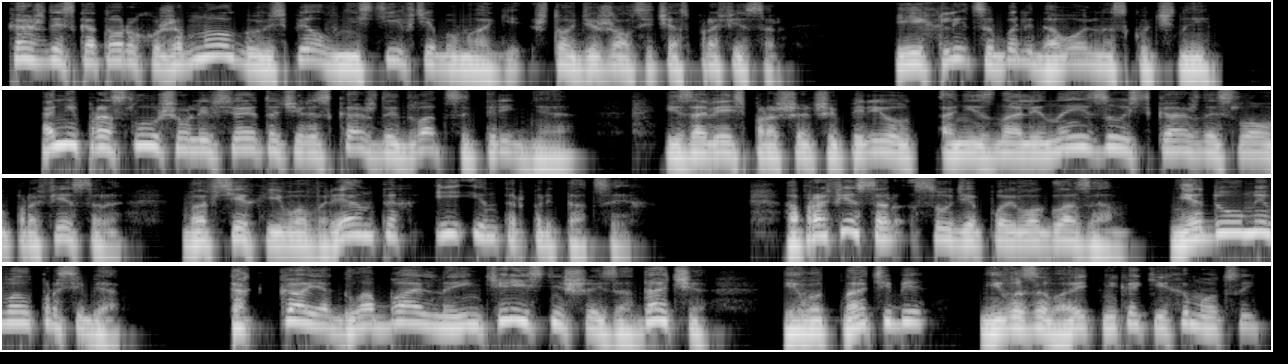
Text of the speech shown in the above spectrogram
каждый из которых уже многое успел внести в те бумаги, что держал сейчас профессор. И их лица были довольно скучны. Они прослушивали все это через каждые 23 дня. И за весь прошедший период они знали наизусть каждое слово профессора во всех его вариантах и интерпретациях. А профессор, судя по его глазам, недоумевал про себя. Такая глобальная, интереснейшая задача, и вот на тебе, не вызывает никаких эмоций.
